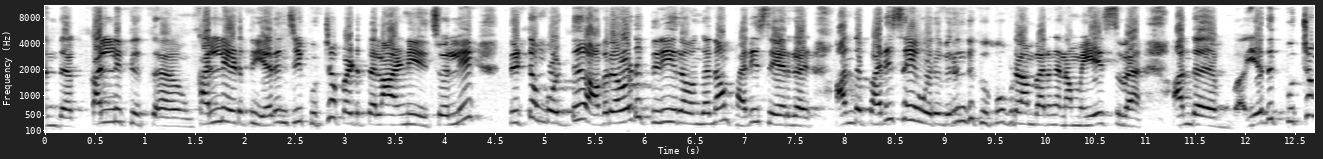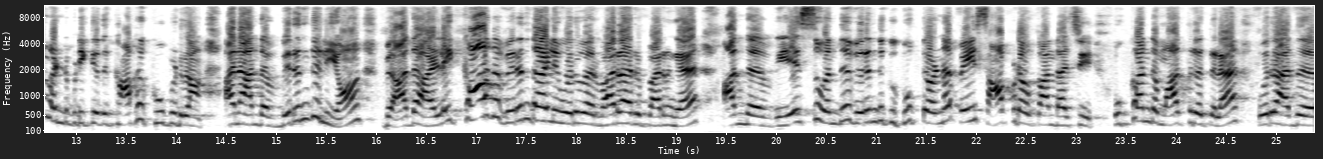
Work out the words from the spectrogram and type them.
இந்த கல்லுக்கு கல் எடுத்து எரிஞ்சு குற்றப்படுத்தலாம்னு சொல்லி திட்டம் போட்டு அவரோடு திரியிறவங்க தான் பரிசெயர்கள். அந்த பரிசை ஒரு விருந்துக்கு கூப்பிடுறான் பாருங்க நம்ம இயேசுவ. அந்த எது குற்றம் கண்டுபிடிக்கிறதுக்காக கூப்பிடுறான். ஆனா அந்த விருந்துலயும் அதை அழைக்காத விருந்தாளி ஒருவர் வராரு பாருங்க. அந்த இயேசு வந்து விருந்துக்கு கூப்பிட்ட உடனே போய் சாப்பிட உட்கார்ந்தாச்சு. உட்கார்ந்த மாத்திரத்துல ஒரு அது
